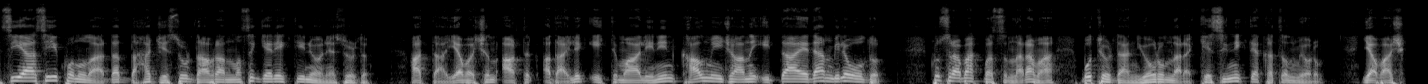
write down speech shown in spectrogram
siyasi konularda daha cesur davranması gerektiğini öne sürdü. Hatta Yavaş'ın artık adaylık ihtimalinin kalmayacağını iddia eden bile oldu. Kusura bakmasınlar ama bu türden yorumlara kesinlikle katılmıyorum. Yavaş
